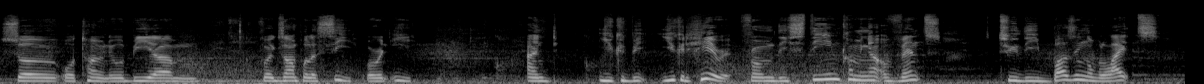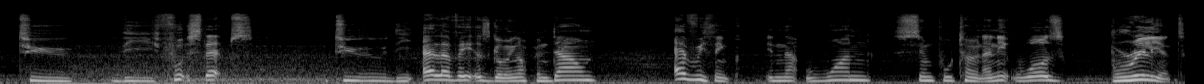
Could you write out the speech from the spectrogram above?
So or tone. It would be um for example a C or an E. And you could be you could hear it from the steam coming out of vents to the buzzing of lights to the footsteps to the elevators going up and down everything in that one simple tone and it was brilliant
